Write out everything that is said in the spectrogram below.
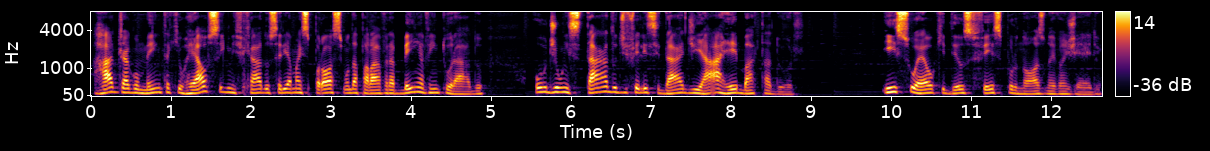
Hard argumenta que o real significado seria mais próximo da palavra bem-aventurado ou de um estado de felicidade arrebatador. Isso é o que Deus fez por nós no Evangelho.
